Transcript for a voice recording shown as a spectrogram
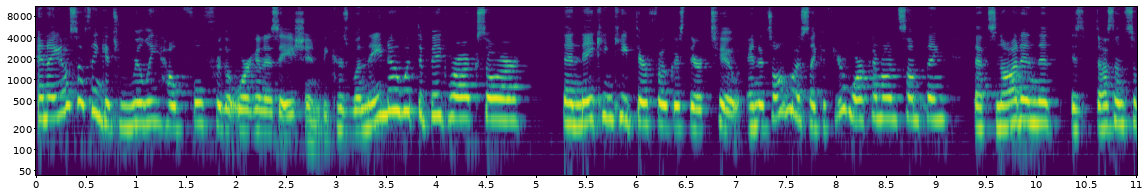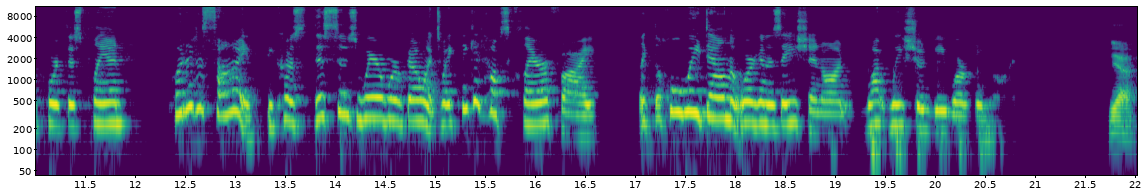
And I also think it's really helpful for the organization because when they know what the big rocks are, then they can keep their focus there too. And it's almost like if you're working on something that's not in the is doesn't support this plan, put it aside because this is where we're going. So I think it helps clarify like the whole way down the organization on what we should be working on. Yeah,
